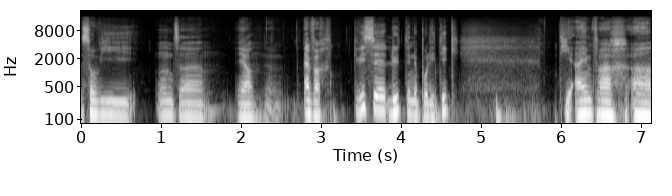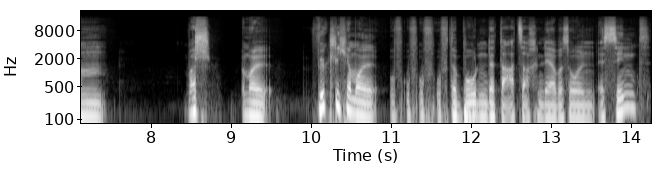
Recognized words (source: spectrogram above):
so wie unser, ja, einfach gewisse Leute in der Politik, die einfach, ähm, was einmal wirklich einmal auf, auf, auf, auf der Boden der Tatsachen leben sollen. Es sind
